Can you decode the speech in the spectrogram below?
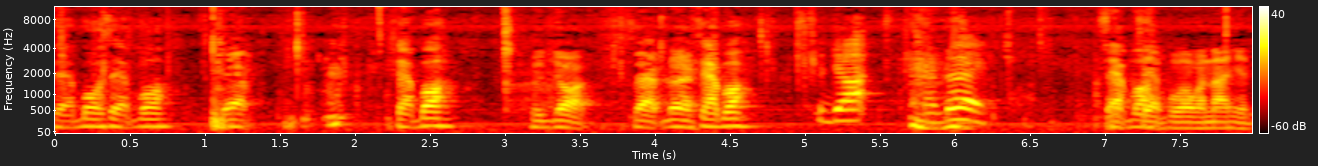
แสบบ่แสบบ่แซ่บแสบบ่สุดยอดแซ่บเลยแสบบ่สุดยอดแบบด้วยแสบบ่แซ่บบัวมันน่าเห็น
